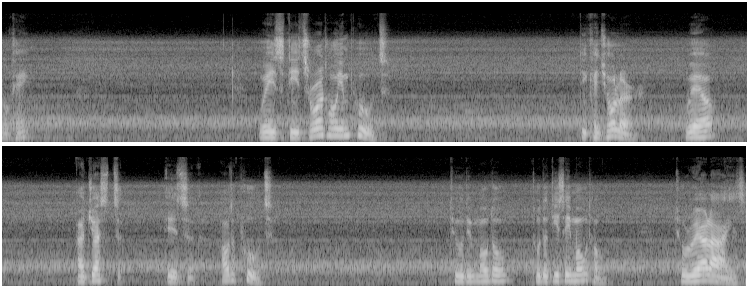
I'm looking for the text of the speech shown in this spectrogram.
Okay with the throttle input, the controller will adjust its output to the model to the DC motor to realize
